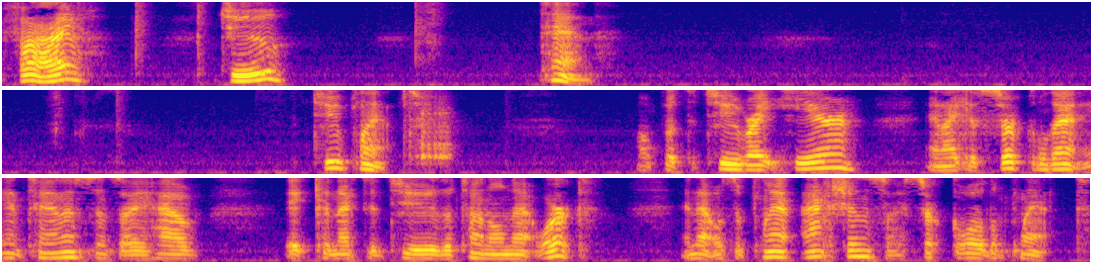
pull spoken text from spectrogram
Five, two, ten. Two plant. I'll put the two right here and I can circle that antenna since I have it connected to the tunnel network and that was a plant action so I circle the plant.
